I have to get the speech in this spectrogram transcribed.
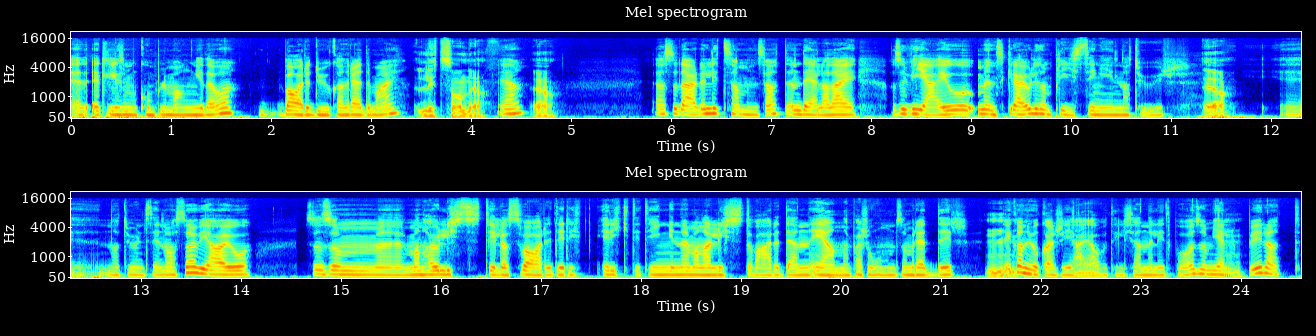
et, et liksom kompliment i det òg? Bare du kan redde meg? Litt sånn, ja. Ja. Ja. Altså, da er det litt sammensatt. En del av deg Altså, vi er jo Mennesker er jo liksom pleasing i natur, Ja. Eh, naturen sin også. Vi har jo Sånn som eh, Man har jo lyst til å svare de riktige tingene, man har lyst til å være den ene personen som redder. Mm. Det kan jo kanskje jeg av og til kjenne litt på, som hjelper. At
